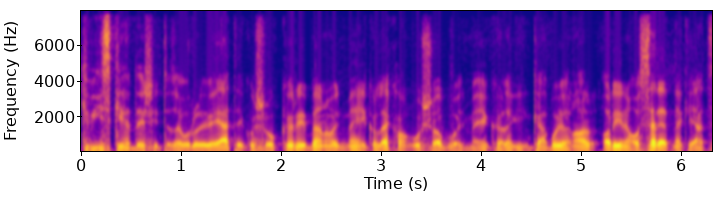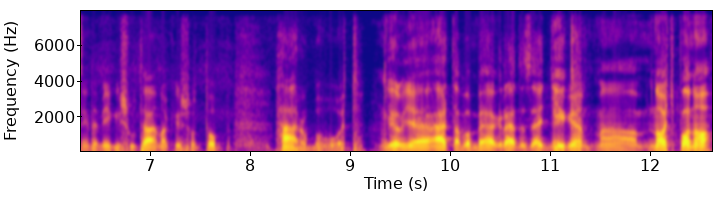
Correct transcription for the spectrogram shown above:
kvíz kérdés itt az Euróliga játékosok körében, hogy melyik a leghangosabb, vagy melyik a leginkább olyan ar- aréna, ahol szeretnek játszani, de mégis utálnak, és ott top háromba volt. Igen, ugye általában Belgrád az egyik. Igen. A Nagy Pana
